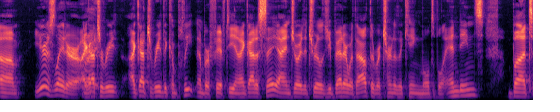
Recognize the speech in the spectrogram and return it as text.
Um, years later, I got to read. I got to read the complete number fifty, and I got to say, I enjoyed the trilogy better without the Return of the King multiple endings. But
